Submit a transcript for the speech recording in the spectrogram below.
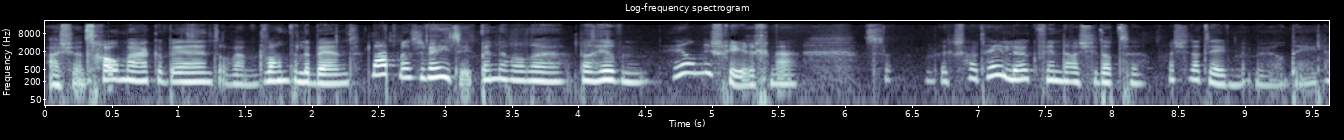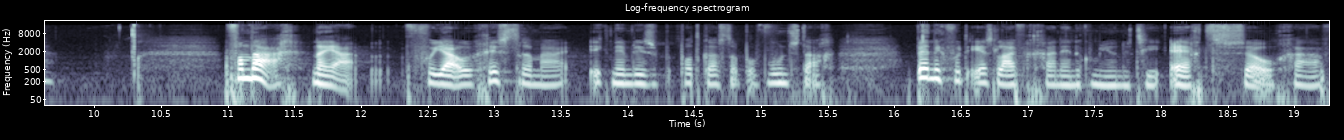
als je aan het schoonmaken bent of aan het wandelen bent? Laat me eens weten. Ik ben er wel, wel heel, heel nieuwsgierig naar. Ik zou het heel leuk vinden als je dat, als je dat even met me wilt delen. Vandaag, nou ja, voor jou gisteren, maar ik neem deze podcast op op woensdag. Ben ik voor het eerst live gegaan in de community. Echt zo gaaf.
